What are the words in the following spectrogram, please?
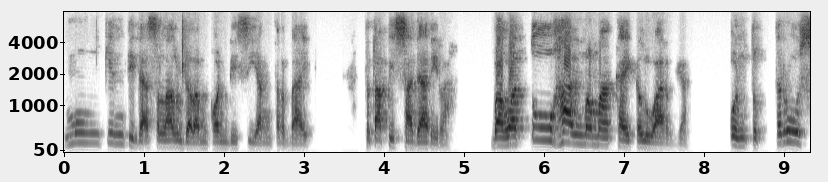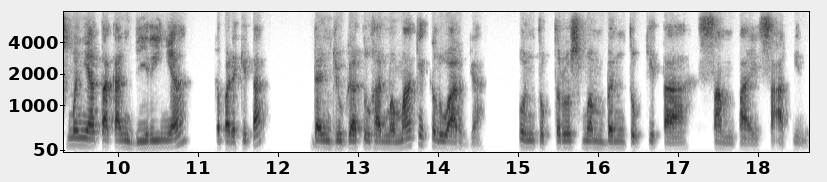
mungkin tidak selalu dalam kondisi yang terbaik, tetapi sadarilah bahwa Tuhan memakai keluarga untuk terus menyatakan dirinya kepada kita dan juga Tuhan memakai keluarga untuk terus membentuk kita sampai saat ini.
